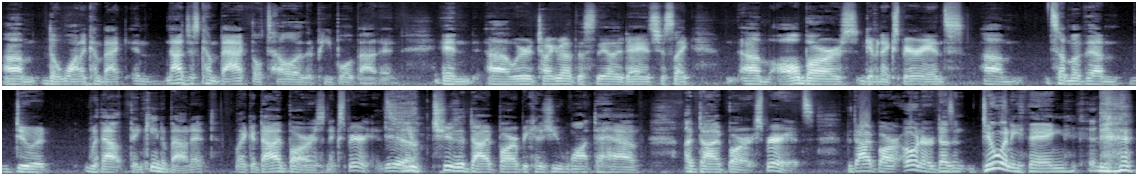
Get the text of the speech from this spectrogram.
um, they'll want to come back and not just come back, they'll tell other people about it. And uh, we were talking about this the other day. It's just like um, all bars give an experience. Um, some of them do it without thinking about it. Like a dive bar is an experience. Yeah. You choose a dive bar because you want to have a dive bar experience. The dive bar owner doesn't do anything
